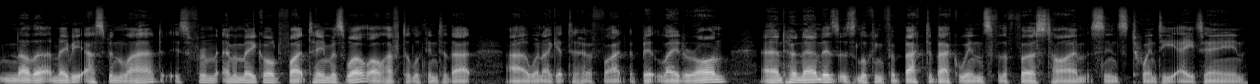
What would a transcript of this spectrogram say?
another, maybe Aspen Ladd is from MMA Gold Fight Team as well. I'll have to look into that uh, when I get to her fight a bit later on. And Hernandez is looking for back to back wins for the first time since 2018.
